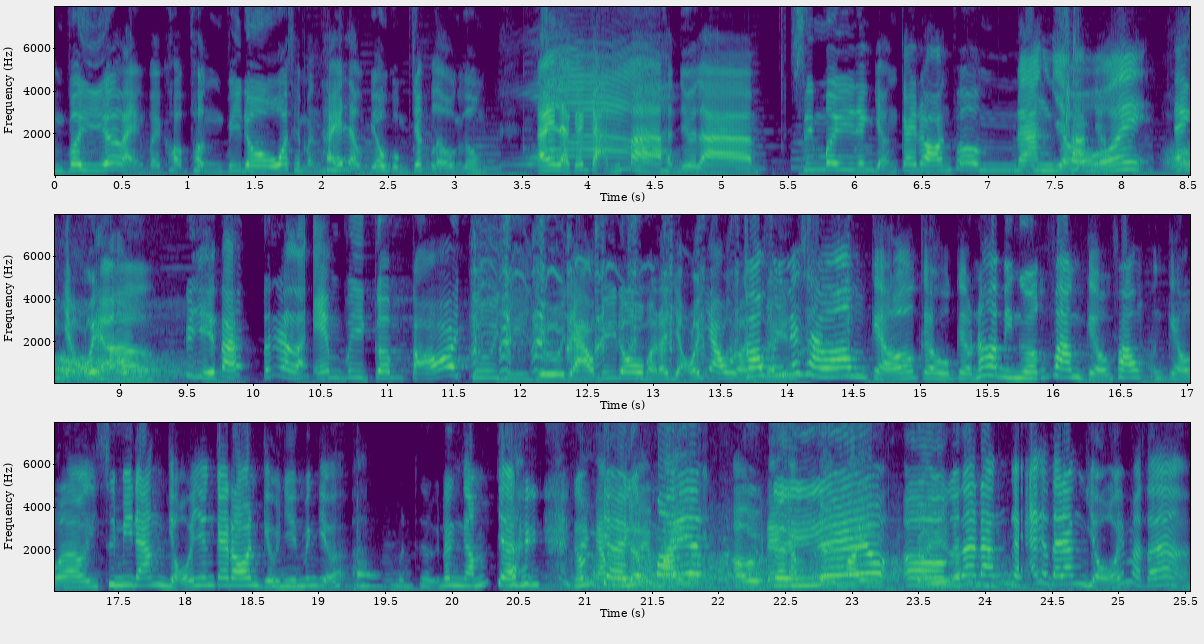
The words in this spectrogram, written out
mv á bạn về phần video á thì mình thấy là vô cùng chất lượng luôn. Đây là cái cảnh mà hình như là Simi đang giận cây ron phải không? Đang giỏi. Đang giỏi hả? Ờ. Cái gì ta? Tính ra là MV cơm tó chưa gì vừa vào video mà đã giỏi nhau rồi Không biết sao không? Kiểu kiểu kiểu nó hơi bị ngược phải không? Kiểu phong kiểu uh, Simi đang giỏi nhưng cây ron kiểu nhìn bên kiểu à, bình thường đang ngắm chơi ngắm trời ngắm mây á. Ừ đang ngắm trời mây. ờ người ta đang gã người ta đang giỏi mà ta.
